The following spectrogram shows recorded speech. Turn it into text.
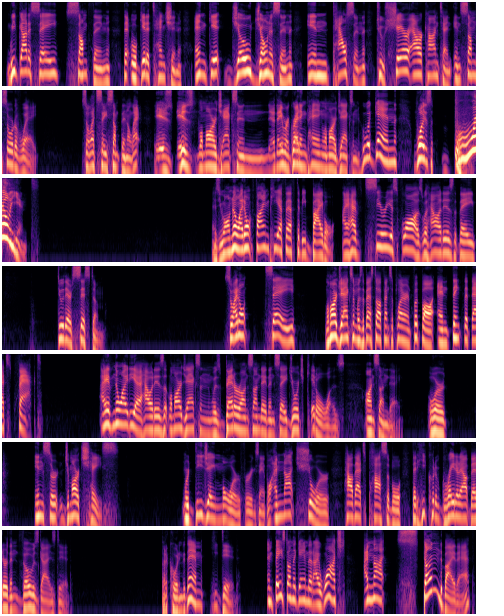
We've got to say something that will get attention and get Joe Jonason in Towson to share our content in some sort of way. So let's say something is is Lamar Jackson are they regretting paying Lamar Jackson who again was brilliant. As you all know, I don't find PFF to be Bible. I have serious flaws with how it is that they do their system. So I don't say Lamar Jackson was the best offensive player in football and think that that's fact. I have no idea how it is that Lamar Jackson was better on Sunday than, say, George Kittle was on Sunday. Or insert Ja'Marr Chase or DJ Moore, for example. I'm not sure how that's possible that he could have graded out better than those guys did. But according to them, he did. And based on the game that I watched, I'm not stunned by that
